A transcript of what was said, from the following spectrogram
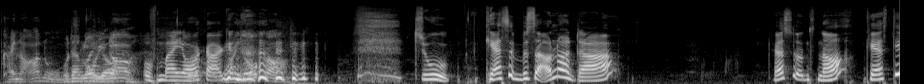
keine Ahnung. Oder Mallorca. Auf Mallorca, genau. Mallorca. Du, Kerstin, bist du auch noch da? Hörst du uns noch, Kerstin?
